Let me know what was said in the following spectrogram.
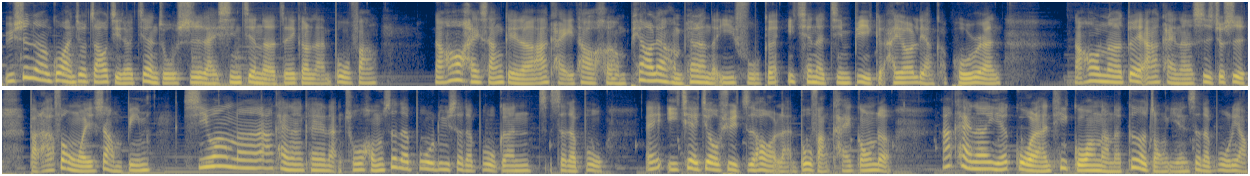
于是呢，国王就召集了建筑师来新建了这个染布坊，然后还赏给了阿凯一套很漂亮、很漂亮的衣服，跟一千的金币，还有两个仆人。然后呢，对阿凯呢是就是把他奉为上宾。希望呢，阿凯呢可以染出红色的布、绿色的布跟紫色的布。诶，一切就绪之后，染布坊开工了。阿凯呢也果然替国王染了各种颜色的布料，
